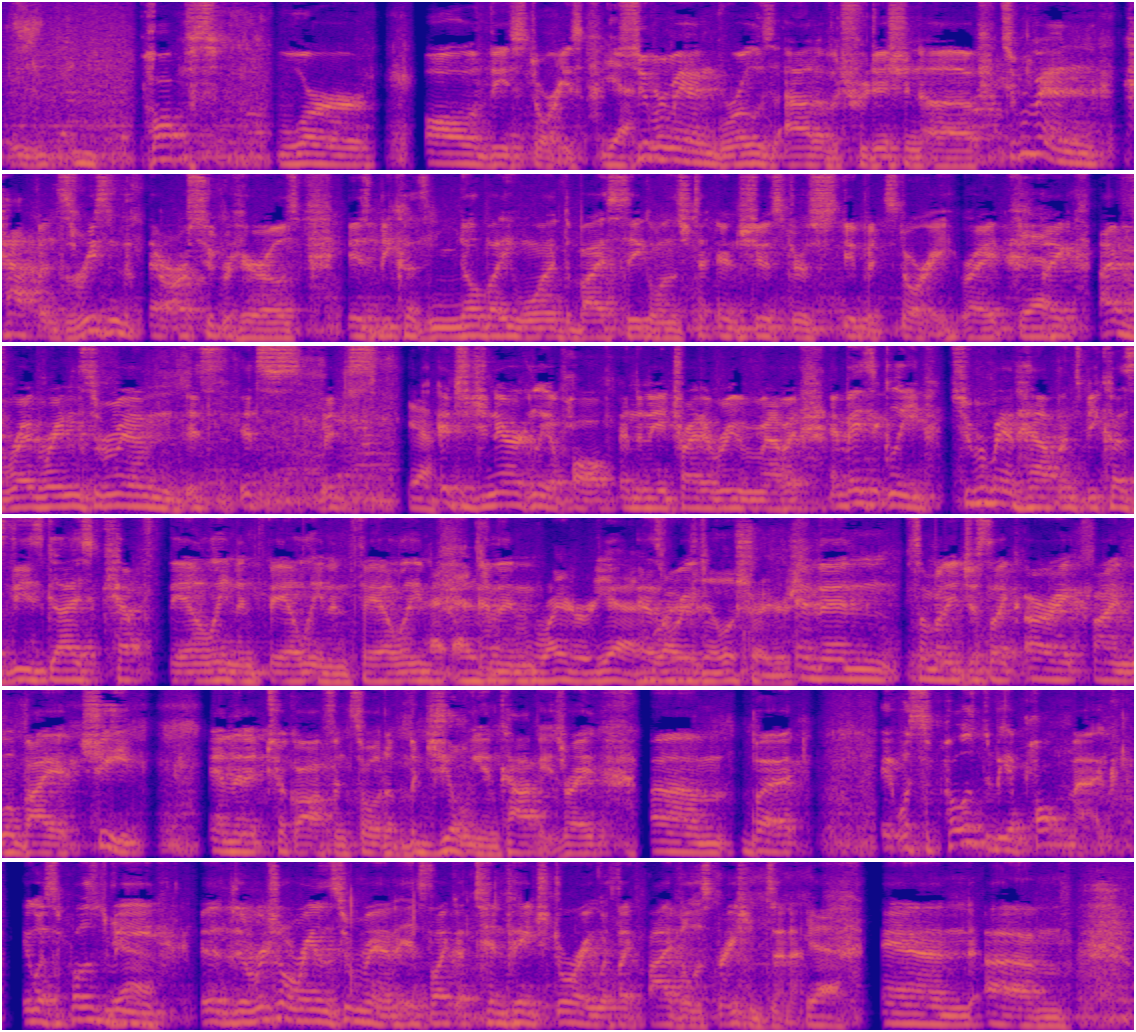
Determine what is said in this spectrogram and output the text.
pulps were all of these stories. Yeah. Superman grows out of a tradition of Superman happens. The reason that there are superheroes is because nobody wanted to buy Siegel and, and Shuster's stupid story, right? Yeah. Like I've read Reign of Superman. It's it's it's Yeah. it's generically a pulp, and then they try to remap it. And basically, Superman happens because these guys kept failing and failing and failing, As and then writer, yeah, as writers writer- and illustrators. and then somebody just like, all right, fine, we'll buy it cheap. And then it took off and sold a bajillion copies, right? Um, but it was supposed to be a pulp mag. It was supposed to be Yeah. the original Reign of the Superman is like a 10 page story with like five illustrations in it. Yeah. And um,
